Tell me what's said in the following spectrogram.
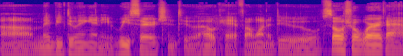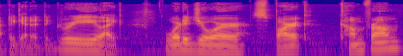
um, maybe doing any research into okay if i want to do social work i have to get a degree like where did your spark come from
